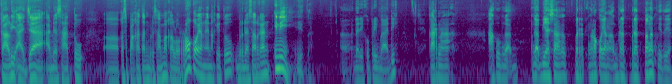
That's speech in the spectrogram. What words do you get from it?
Kali aja ada satu eh, kesepakatan bersama kalau rokok yang enak itu berdasarkan ini gitu. Eh, dariku pribadi karena aku nggak nggak biasa ber- ngerokok yang berat-berat banget gitu ya.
